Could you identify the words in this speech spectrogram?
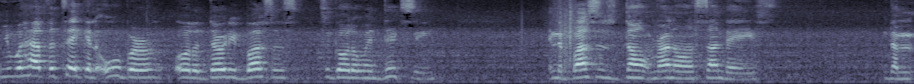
you would have to take an uber or the dirty buses to go to winn-dixie and the buses don't run on sundays the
